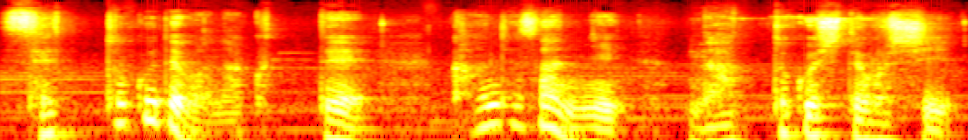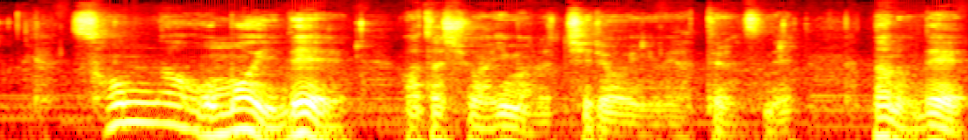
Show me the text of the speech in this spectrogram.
説得ではなくって患者さんに納得してほしい。そんな思いで私は今の治療院をやってるんですねなので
